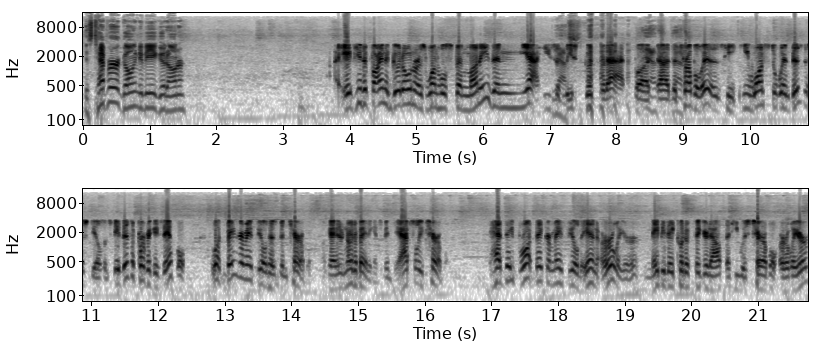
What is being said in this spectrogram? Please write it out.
Is Tepper going to be a good owner? If you define a good owner as one who'll spend money, then yeah, he's Yes. at least good for that. But Yes, uh, the yes. trouble is, he he wants to win business deals. And Steve, this is a perfect example. Look, Baker Mayfield has been terrible. Okay, there's no debating. It's been absolutely terrible. Had they brought Baker Mayfield in earlier, maybe they could have figured out that he was terrible earlier.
